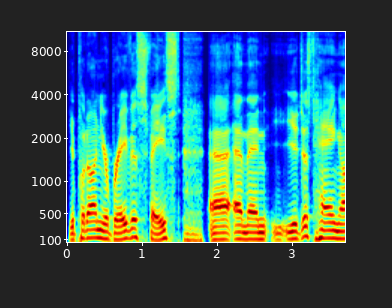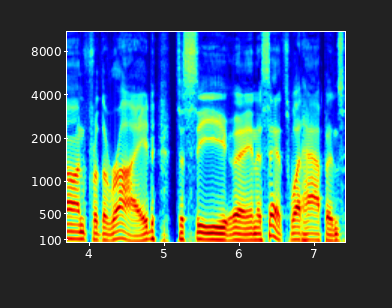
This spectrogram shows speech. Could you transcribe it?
you put on your bravest face, uh, and then you just hang on for the ride to see, uh, in a sense, what happens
